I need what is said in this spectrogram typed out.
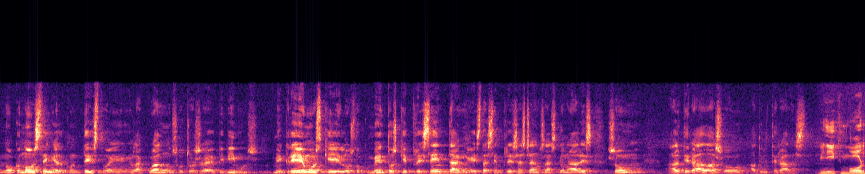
no conocen el contexto en el cual nosotros eh, vivimos. Creemos que los documentos que presentan estas empresas transnacionales son alteradas adulteradas. We need more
